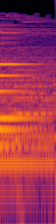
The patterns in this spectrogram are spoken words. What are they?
you.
